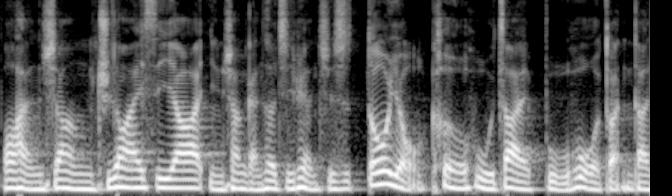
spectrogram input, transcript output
包含像驱动 IC 啊、影像感测芯片，其实都有客户在补货短单，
